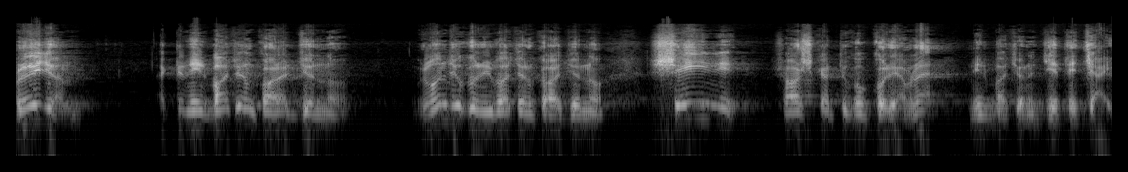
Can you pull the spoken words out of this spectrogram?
প্রয়োজন, একটা নির্বাচন করার জন্য, গ্রহণযোগ্য নির্বাচন করার জন্য, সেই সংস্কারটুকু করে আমরা নির্বাচনে যেতে চাই।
